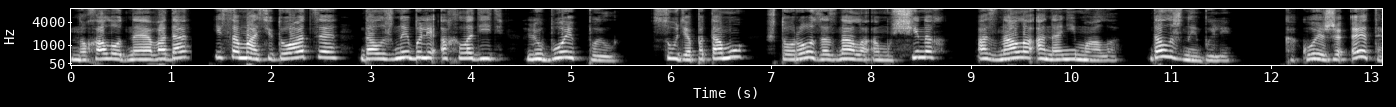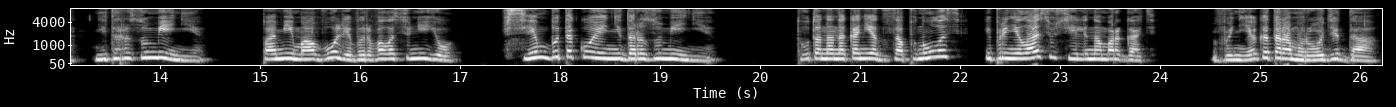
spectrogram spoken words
Но холодная вода и сама ситуация должны были охладить любой пыл, судя по тому, что Роза знала о мужчинах, а знала она немало. Должны были. Какое же это недоразумение! Помимо воли вырвалось у нее. Всем бы такое недоразумение. Тут она, наконец, запнулась и принялась усиленно моргать. В некотором роде да.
